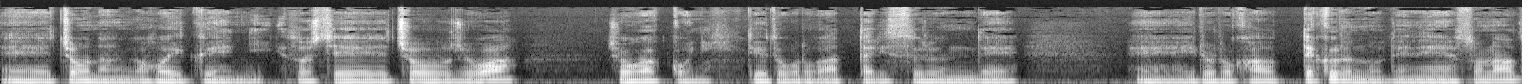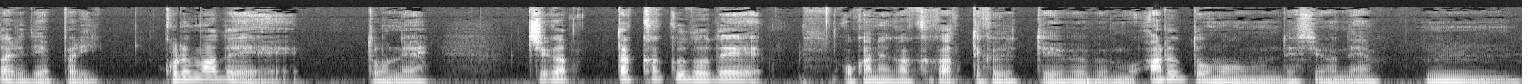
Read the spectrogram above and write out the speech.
えー、長男が保育園に、そして長女は小学校にっていうところがあったりするんで、えー、いろいろ変わってくるのでね、その辺りでやっぱり、これまでとね、違った角度でお金がかかってくるっていう部分もあると思うんですよね。うん。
